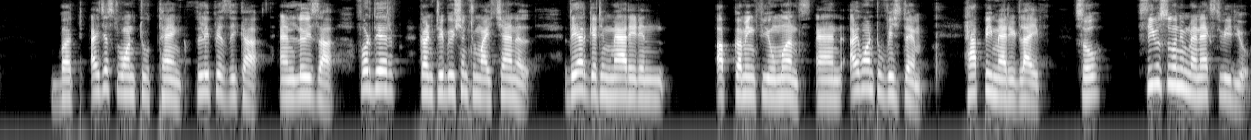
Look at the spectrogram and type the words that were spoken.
But I just want to thank Felipe Zika and Luisa for their contribution to my channel. They are getting married in upcoming few months and I want to wish them happy married life. So, see you soon in my next video.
